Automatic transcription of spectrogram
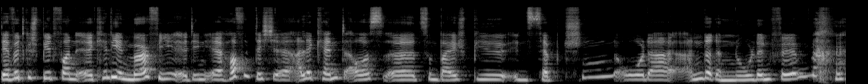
Der wird gespielt von äh, Killian Murphy, äh, den ihr hoffentlich äh, alle kennt aus äh, zum Beispiel Inception oder anderen Nolan-Filmen.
